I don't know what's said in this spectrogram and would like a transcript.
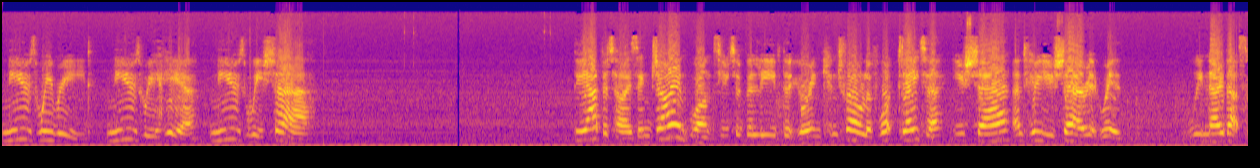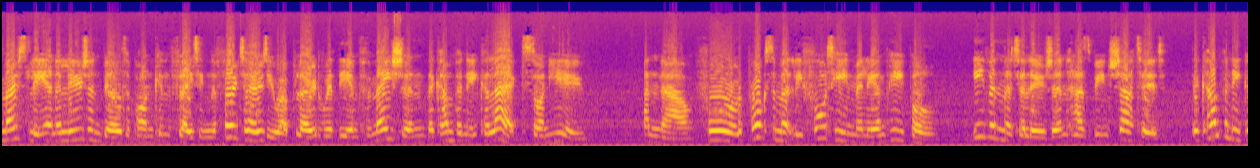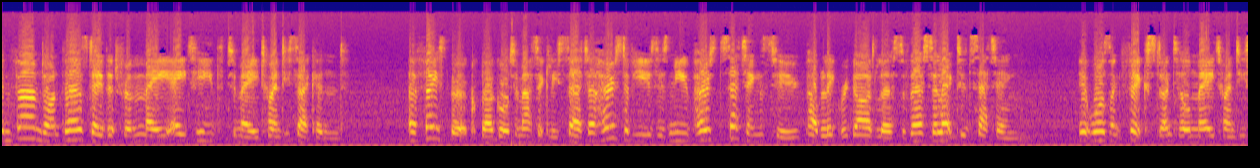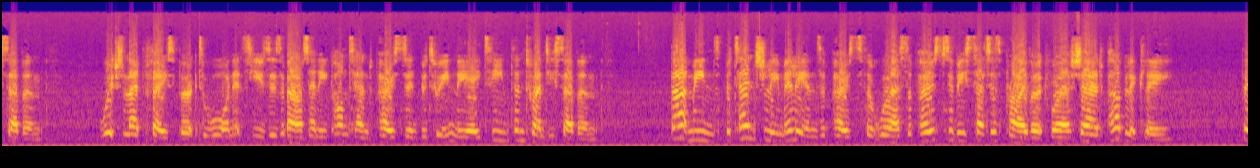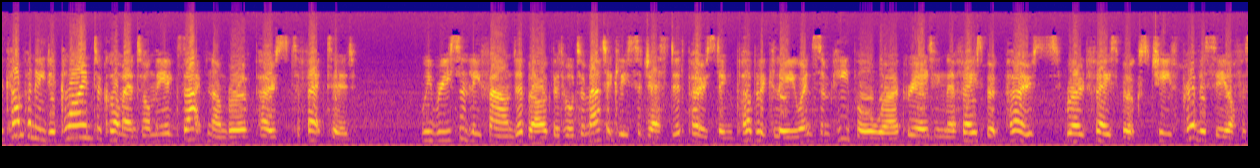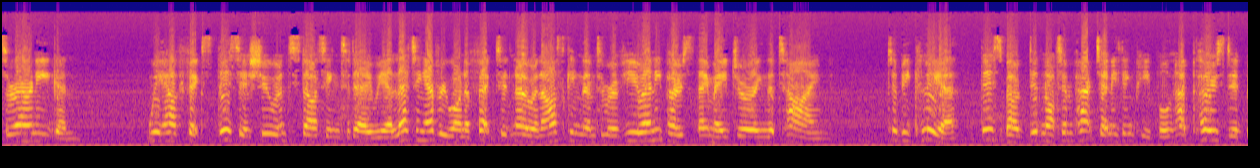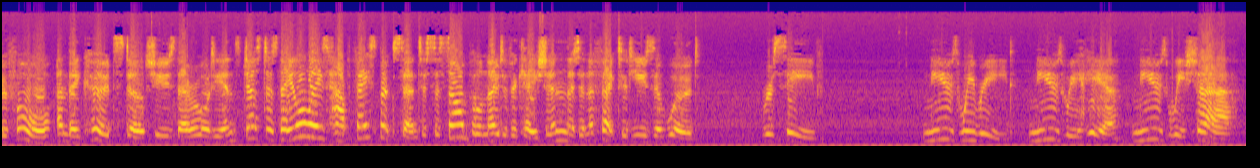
news we read, news we hear, news we share. The advertising giant wants you to believe that you're in control of what data you share and who you share it with. We know that's mostly an illusion built upon conflating the photos you upload with the information the company collects on you. And now, for approximately 14 million people, even that illusion has been shattered. The company confirmed on Thursday that from May 18th to May 22nd, a Facebook bug automatically set a host of users' new post settings to public regardless of their selected setting. It wasn't fixed until May 27th, which led Facebook to warn its users about any content posted between the 18th and 27th. That means potentially millions of posts that were supposed to be set as private were shared publicly. The company declined to comment on the exact number of posts affected. We recently found a bug that automatically suggested posting publicly when some people were creating their Facebook posts, wrote Facebook's Chief Privacy Officer Erin Egan. We have fixed this issue and starting today we are letting everyone affected know and asking them to review any posts they made during the time. To be clear, this bug did not impact anything people had posted before, and they could still choose their audience just as they always have. Facebook sent us a sample notification that an affected user would receive. News we read, news we hear, news we share.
